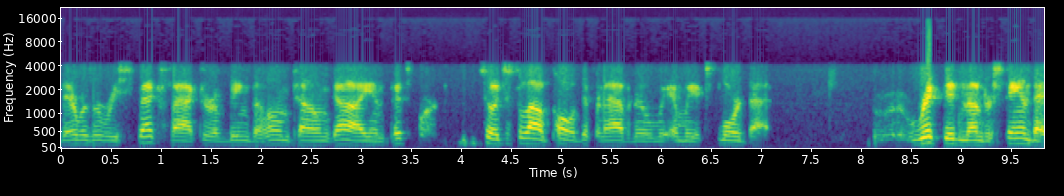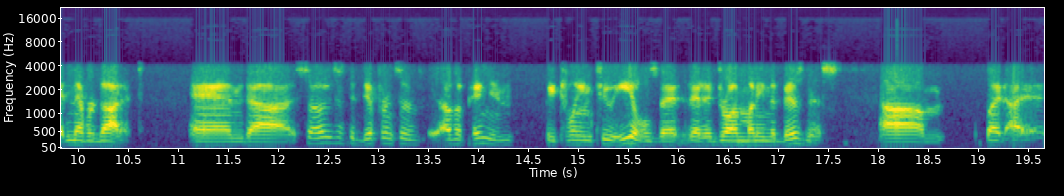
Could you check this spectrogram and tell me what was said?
there was a respect factor of being the hometown guy in Pittsburgh. So it just allowed Paul a different avenue, and we, and we explored that. Rick didn't understand that, never got it. And uh, so it was just a difference of, of opinion between two heels that, that had drawn money in the business. Um, but I,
